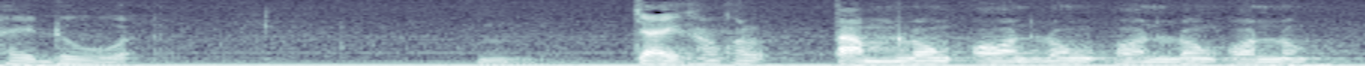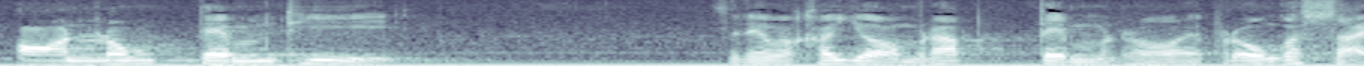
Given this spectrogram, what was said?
ให้ดูอะใจเขาก็ต่ำลงอ่อนลงอ่อนลงอ่อนลงอ่อนลงเต็มที่ แสดงว่าเขายอมรับเต็มร้อย พระองค์ก็ใส่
